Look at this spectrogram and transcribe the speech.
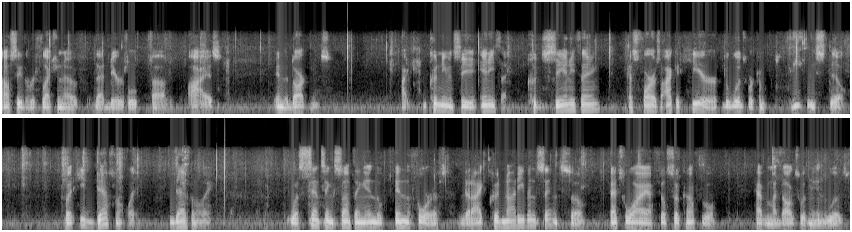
I'll see the reflection of that deer's uh, eyes in the darkness. I couldn't even see anything couldn't see anything. As far as I could hear, the woods were completely still. But he definitely, definitely was sensing something in the in the forest that I could not even sense. So that's why I feel so comfortable having my dogs with me in the woods.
